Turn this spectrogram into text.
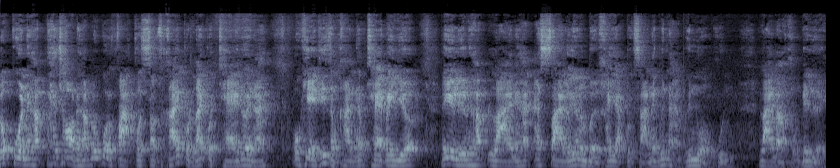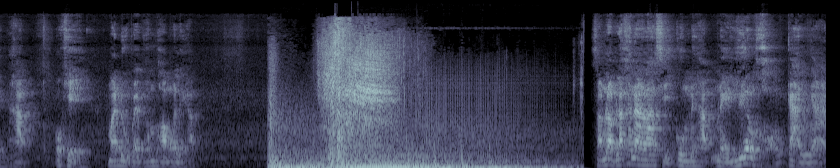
รบกวนนะครับ ถ้าชอบนะครับ รบกวนฝากกด subscribe กดไลค์กดแชร์ด้วยนะ โอเคที่สำคัญครับแชร์ไปเยอะ และอย่าลืมนะครับไลน์นะฮะ a s s i g n Royal Number ใครอยากปรึกษาในพื้นฐานพื้นดวงของคุณไลน์มาผมได้เลยนะครับ โอเค มาดูไปพร้อม ๆ กันเลยครับสำหรับลัคนาราศีกุมนะครับในเรื่องของการงาน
